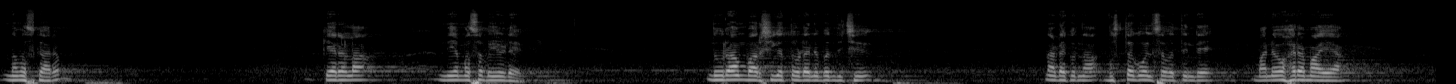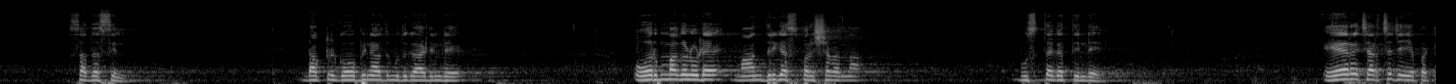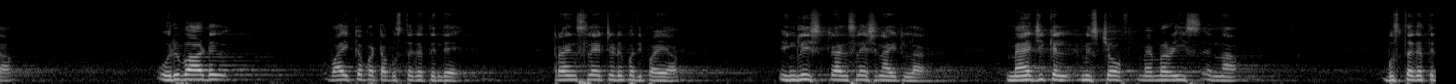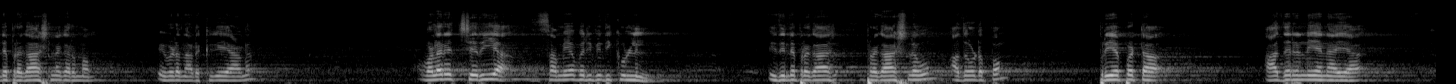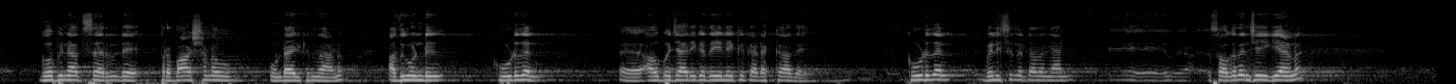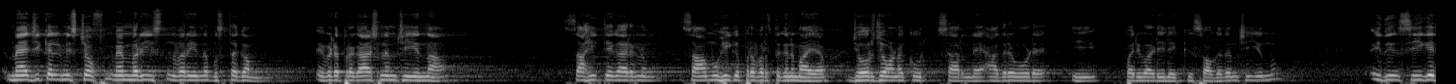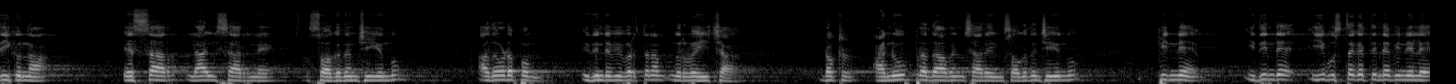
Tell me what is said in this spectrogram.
നമസ്കാരം. കേരള നിയമസഭയുടെ നൂറാം വാർഷികത്തോടനുബന്ധിച്ച് നടക്കുന്ന പുസ്തകോത്സവത്തിന്റെ മനോഹരമായ സദസ്സിൽ ഡോക്ടർ ഗോപിനാഥ് മുതുകാടിന്റെ ഓർമ്മകളുടെ മാന്ത്രിക സ്പർശമെന്ന പുസ്തകത്തിന്റെ ഏറെ ചർച്ച ചെയ്യപ്പെട്ട ഒരുപാട് വായിക്കപ്പെട്ട പുസ്തകത്തിന്റെ ട്രാൻസ്ലേറ്റഡ് പതിപ്പായ ഇംഗ്ലീഷ് ട്രാൻസ്ലേഷനായിട്ടുള്ള മാജിക്കൽ മിസ്റ്റ് ഓഫ് മെമ്മറീസ് എന്ന പുസ്തകത്തിന്റെ പ്രകാശന കർമ്മം ഇവിടെ നടക്കുകയാണ്. വളരെ ചെറിയ സമയപരിമിതിക്കുള്ളിൽ ഇതിന്റെ പ്രകാശ പ്രകാശനവും അതോടൊപ്പം പ്രിയപ്പെട്ട ആദരണീയനായ ഗോപിനാഥ് സാറിന്റെ പ്രഭാഷണവും ഉണ്ടായിരിക്കുന്നതാണ്. അതുകൊണ്ട് കൂടുതൽ ഔപചാരികതയിലേക്ക് കടക്കാതെ കൂടുതൽ വലിച്ചു നിട്ടാതെ ഞാൻ സ്വാഗതം ചെയ്യുകയാണ്. മാജിക്കൽ മിസ്റ്റ് ഓഫ് മെമ്മറീസ് എന്ന് പറയുന്ന പുസ്തകം ഇവിടെ പ്രകാശനം ചെയ്യുന്ന സാഹിത്യകാരനും സാമൂഹിക പ്രവർത്തകനുമായ ജോർജ് ഓണക്കൂർ സാറിനെ ആദരവോടെ ഈ പരിപാടിയിലേക്ക് സ്വാഗതം ചെയ്യുന്നു. ഇത് സ്വീകരിക്കുന്ന എസ് ആർ ലാൽ സാറിനെ സ്വാഗതം ചെയ്യുന്നു. അതോടൊപ്പം ഇതിന്റെ വിവർത്തനം നിർവഹിച്ച ഡോക്ടർ അനൂപ് പ്രതാപൻ സാറേയും സ്വാഗതം ചെയ്യുന്നു. പിന്നെ ഇതിന്റെ ഈ പുസ്തകത്തിന്റെ പിന്നിലെ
